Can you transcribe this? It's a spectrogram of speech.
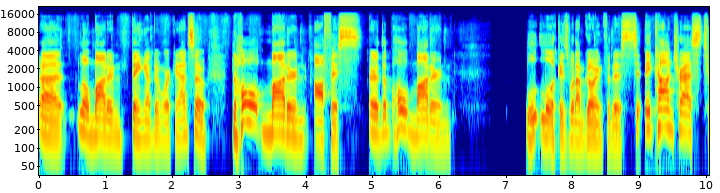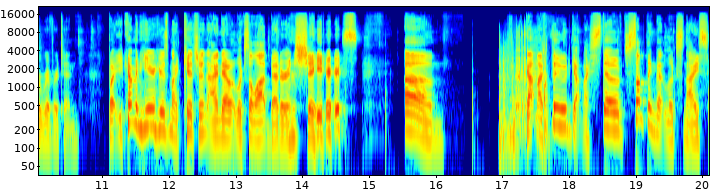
Uh, little modern thing I've been working on. So the whole modern office, or the whole modern look is what I'm going for this. It contrasts to Riverton. But you come in here, here's my kitchen. I know it looks a lot better in shaders. Um got my food, got my stove, something that looks nice.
